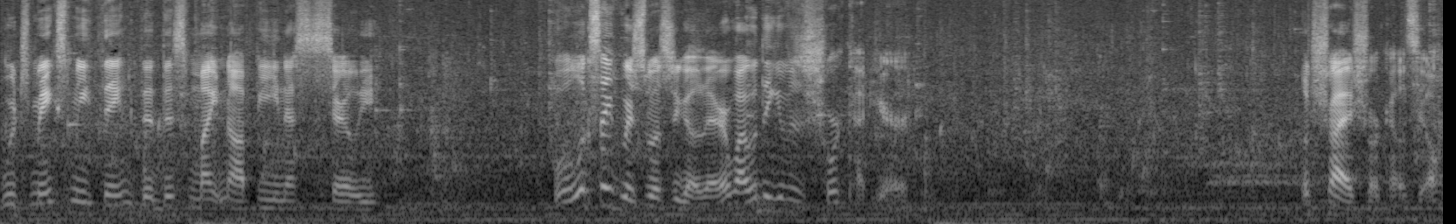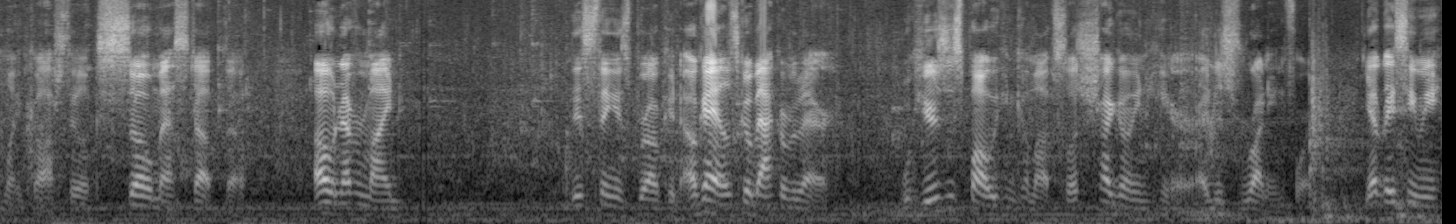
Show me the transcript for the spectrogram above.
which makes me think that this might not be necessarily... Well, it looks like we're supposed to go there. Why would they give us a shortcut here? Let's try a shortcut. Let's see. Oh my gosh, they look so messed up, though. Oh, never mind. This thing is broken. Okay, let's go back over there. Well, here's a spot we can come up, so let's try going here. I'm just running for it. Yep, they see me.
